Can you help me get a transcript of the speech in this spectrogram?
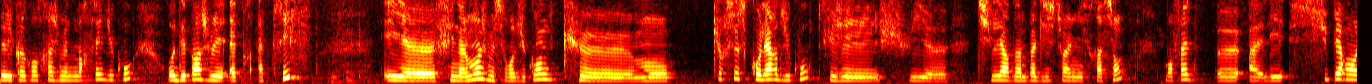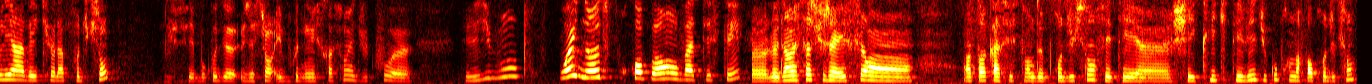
de l'école contre de Marseille, du coup. Au départ, je voulais être actrice. Et euh, finalement, je me suis rendu compte que mon cursus scolaire, du coup, puisque j'ai- je suis euh, titulaire d'un bac gestion administration, mais en fait, euh, elle est super en lien avec la production, parce que c'est beaucoup de gestion et beaucoup d'administration. Et du coup, euh, j'ai dit, bon, why not? Pourquoi pas? On va tester. Le dernier stage que j'avais fait en, en tant qu'assistante de production, c'était chez Click TV, du coup, première fois production.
